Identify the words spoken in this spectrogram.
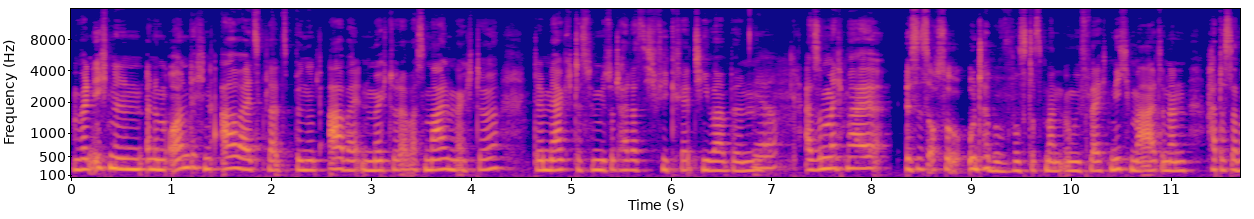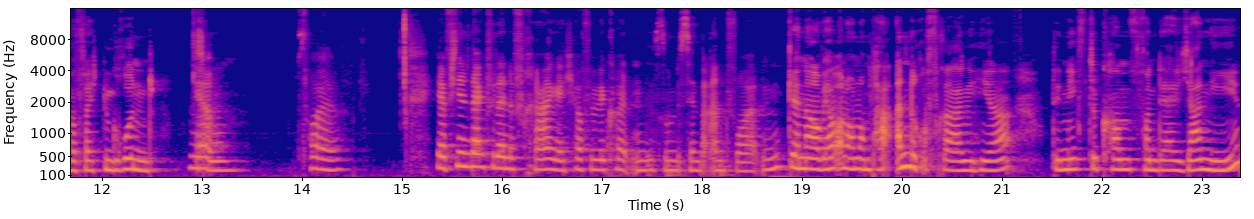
Und wenn ich an einem ordentlichen Arbeitsplatz bin und arbeiten möchte oder was malen möchte, dann merke ich das für mich total, dass ich viel kreativer bin. Ja. Also manchmal ist es auch so unterbewusst, dass man irgendwie vielleicht nicht malt und dann hat das aber vielleicht einen Grund. Ja, so. voll. Ja, vielen Dank für deine Frage. Ich hoffe, wir konnten das so ein bisschen beantworten. Genau, wir haben auch noch ein paar andere Fragen hier. Die nächste kommt von der Janni.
